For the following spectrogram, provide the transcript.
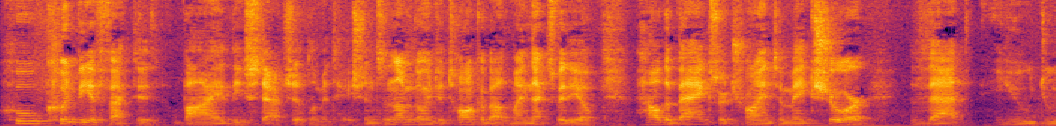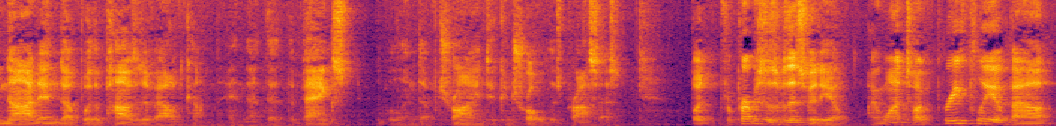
who could be affected by the statute of limitations, and I'm going to talk about my next video how the banks are trying to make sure that you do not end up with a positive outcome, and that, that the banks will end up trying to control this process. But for purposes of this video, I want to talk briefly about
